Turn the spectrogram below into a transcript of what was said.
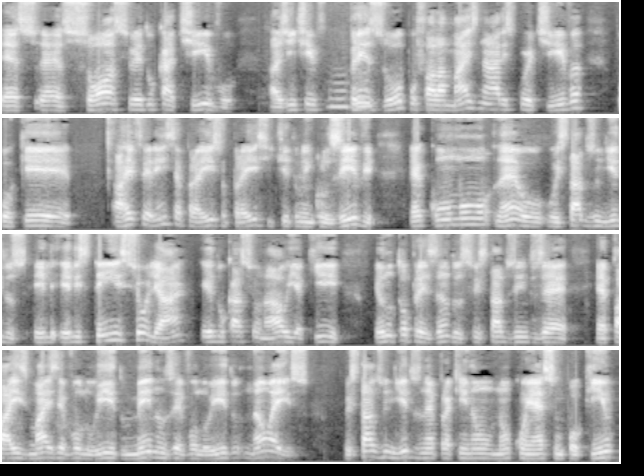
é, é, socioeducativo, a gente uhum. prezou por falar mais na área esportiva, porque a referência para isso, para esse título, inclusive, é como né, os Estados Unidos ele, eles têm esse olhar educacional, e aqui eu não estou prezando se os Estados Unidos é, é país mais evoluído, menos evoluído, não é isso. Os Estados Unidos, né, para quem não, não conhece um pouquinho,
